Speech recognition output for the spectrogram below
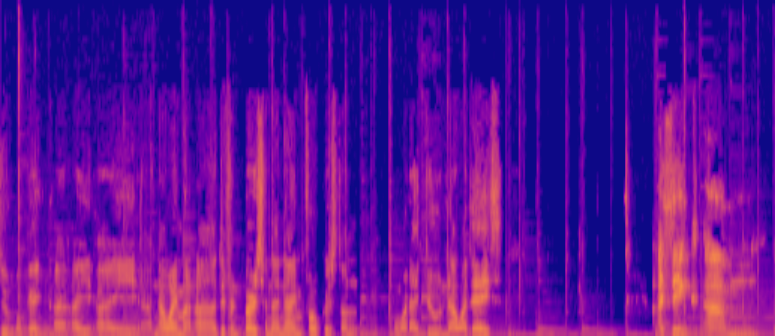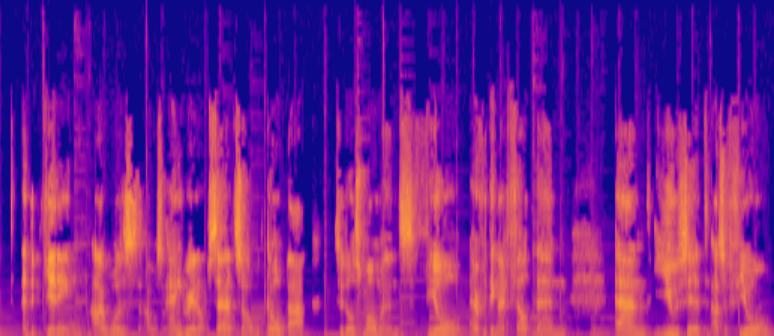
to okay, I, I now I'm a, a different person and I'm focused on, on what I do nowadays. I think um, at the beginning I was I was angry and upset, so I would go back to those moments, feel everything I felt then, and use it as a fuel.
